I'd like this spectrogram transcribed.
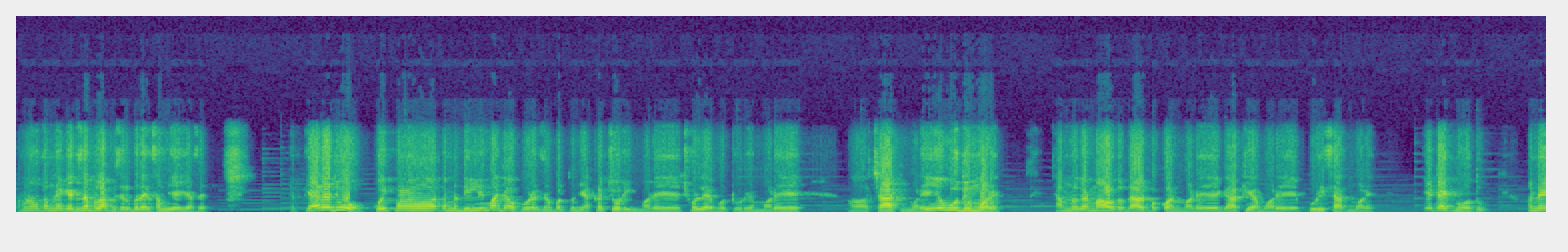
હમણાં હું તમને એક એક્ઝામ્પલ આપીશ એટલે બધાને સમજાઈ જશે. કે ત્યારે જો કોઈ પણ તમે દિલ્હીમાં જાઓ ફોર એક્ઝામ્પલ તો ત્યાં કચોરી મળે છોલે ભટુરે મળે ચાટ મળે એવું બધું મળે. જામનગરમાં આવો તો દાળ પકવાન મળે, ગાંઠિયા મળે, પૂરી શાક મળે, એ ટાઈપનું હતું. અને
